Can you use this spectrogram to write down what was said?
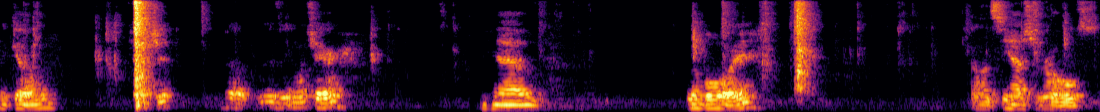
the gun, touch it without losing much air. We have the boy. Let's see how she rolls.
